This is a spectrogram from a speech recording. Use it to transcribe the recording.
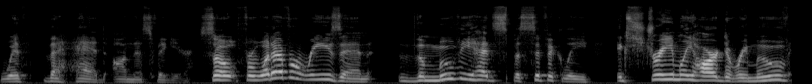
with the head on this figure. So, for whatever reason, the movie head specifically extremely hard to remove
